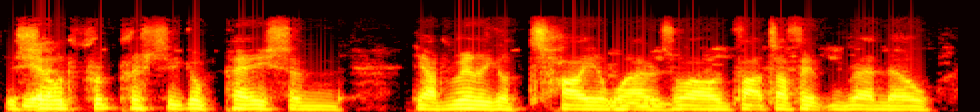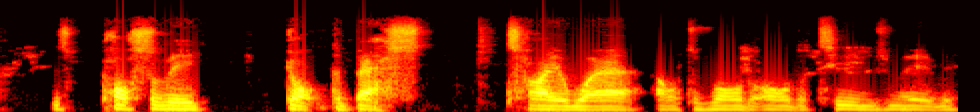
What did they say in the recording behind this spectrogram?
they Yeah. showed pr- pretty good pace and they had really good tyre wear Mm. as well. In fact, I think Renault has possibly got the best tyre wear out of all the, all the teams. Maybe.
